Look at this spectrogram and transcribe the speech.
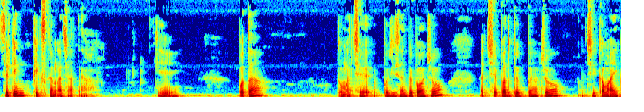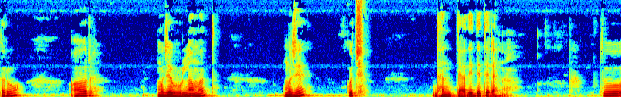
सेटिंग फिक्स करना चाहते हैं कि पोता, तुम अच्छे पोजीशन पे पहुंचो, अच्छे पद पे पहुंचो, अच्छी कमाई करो और मुझे भूलना मत, मुझे कुछ धन इत्यादि देते रहना। तो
